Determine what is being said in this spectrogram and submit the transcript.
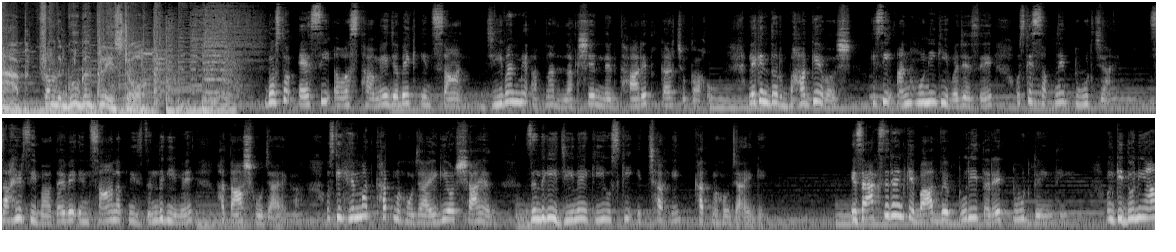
app from the Google Play Store दोस्तों ऐसी अवस्था में जब एक इंसान जीवन में अपना लक्ष्य निर्धारित कर चुका हो लेकिन दुर्भाग्यवश किसी अनहोनी की वजह से उसके सपने टूट जाएँ, ज़ाहिर सी बात है, वे इंसान अपनी ज़िंदगी में हताश हो जाएगा। उसकी हिम्मत खत्म हो जाएगी और शायद ज़िंदगी जीने की उसकी इच्छा ही खत्म हो जाएगी। इस एक्सीडेंट के बाद वे बुरी तरह टूट गई थी। उनकी दुनिया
